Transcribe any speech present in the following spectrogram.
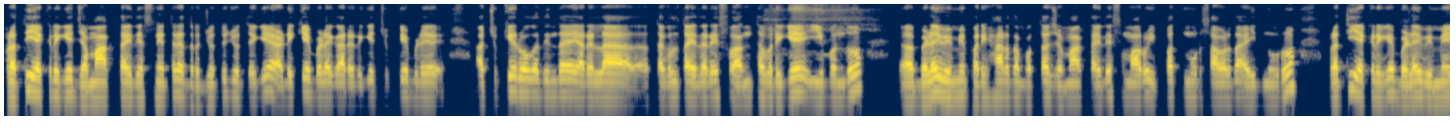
ಪ್ರತಿ ಎಕರೆಗೆ ಜಮಾ ಆಗ್ತಾ ಇದೆ ಸ್ನೇಹಿತರೆ. ಅದರ ಜೊತೆ ಜೊತೆಗೆ ಅಡಿಕೆ ಬೆಳೆಗಾರರಿಗೆ ಚುಕ್ಕೆ ಬೆಳೆ ಚುಕ್ಕೆ ರೋಗದಿಂದ ಯಾರೆಲ್ಲ ತಗುಲ್ತಾ ಇದ್ದಾರೆ ಸೊ ಅಂಥವರಿಗೆ ಈ ಒಂದು ಬೆಳೆ ವಿಮೆ ಪರಿಹಾರದ ಮೊತ್ತ ಜಮಾ ಆಗ್ತಾ ಇದೆ. ಸುಮಾರು ಇಪ್ಪತ್ತ್ಮೂರು ಸಾವಿರದ ಐದುನೂರು ಪ್ರತಿ ಎಕರೆಗೆ ಬೆಳೆ ವಿಮೆ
